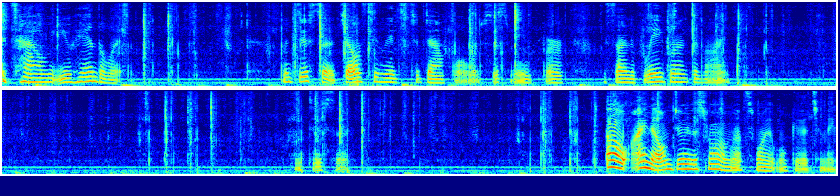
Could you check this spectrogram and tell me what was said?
It's how you handle it. Medusa, jealousy leads to downfall. What does this mean for the sign of Libra, divine? Uh, oh, I know. I'm doing this wrong. That's why it won't give it to me.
